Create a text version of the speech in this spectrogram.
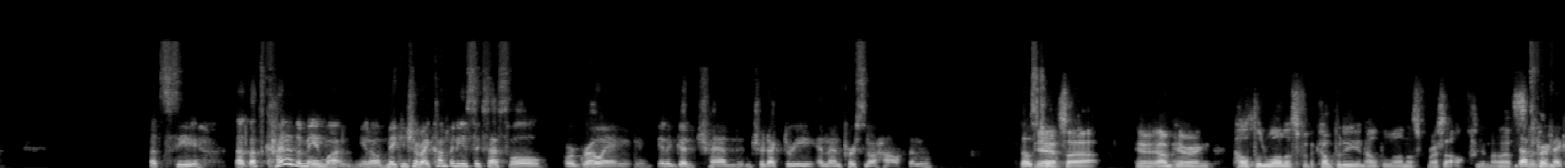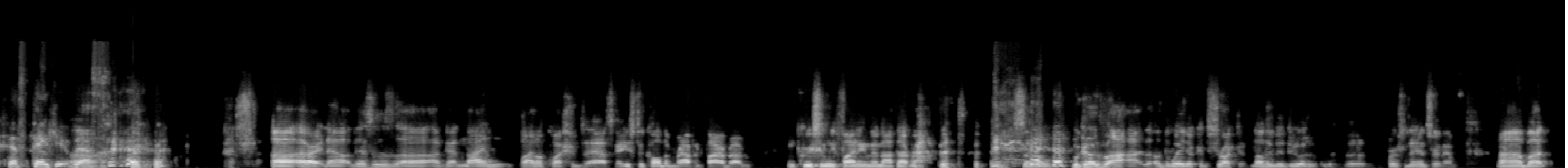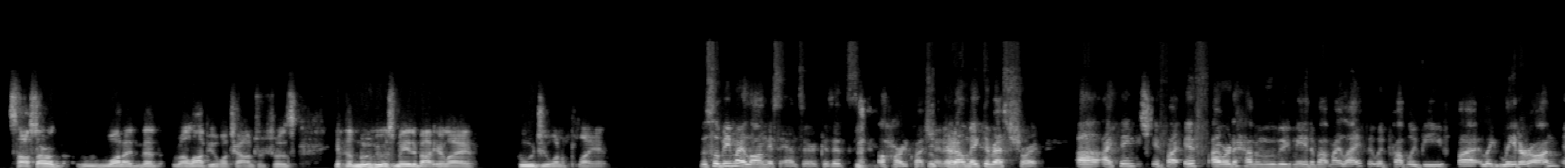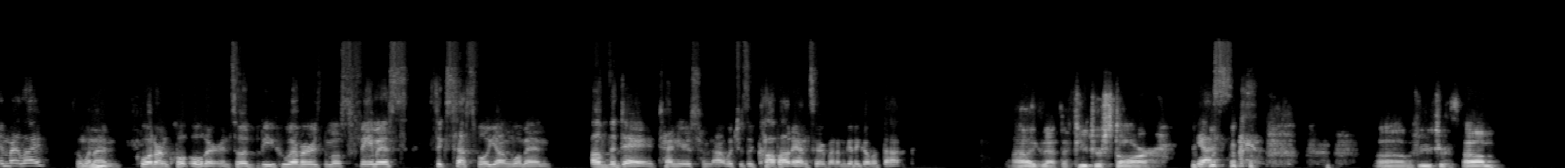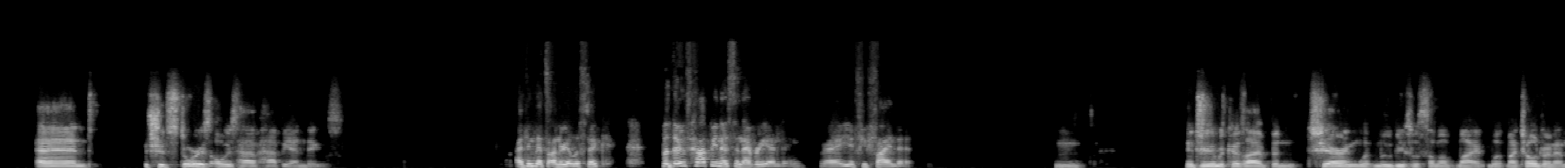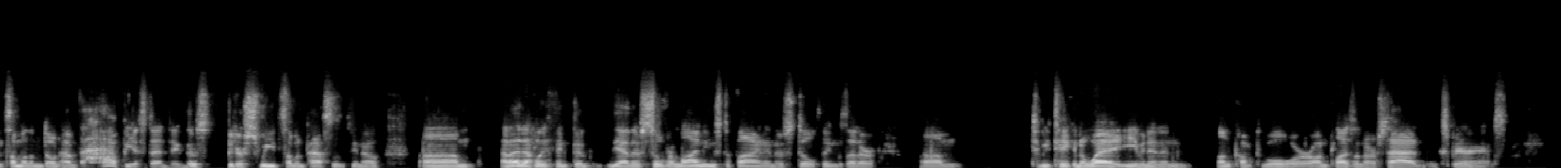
let's see, that, that's kind of the main one, you know, making sure my company is successful or growing in a good trend and trajectory, and then personal health and those yeah, two. Uh, yeah, I'm hearing health and wellness for the company and health and wellness for myself. You know, that's that's perfect. Yes, thank you. Uh, yes. Uh, all right, now this is uh, I've got nine final questions to ask. I used to call them rapid fire, but I'm increasingly finding they're not that rapid. so because of the way they're constructed, nothing to do with, with the person answering them. Uh, but so I'll start with one I, that a lot of people will challenge, which was if the movie was made about your life, who would you want to play it? This will be my longest answer because it's a hard question, okay. and I'll make the rest short. Uh, I think if I if I were to have a movie made about my life, it would probably be fi- like later on in my life, so mm-hmm. when I'm quote unquote older. And so it'd be whoever is the most famous, successful young woman of the day 10 years from now, which is a cop out answer, but I'm going to go with that. I like that. The future star. Yes. uh, the future. Um, and should stories always have happy endings? I think that's unrealistic, but there's happiness in every ending, right? If you find it. Hmm interesting because I've been sharing with movies with some of my with my children, and some of them don't have the happiest ending. There's bittersweet. Someone passes, you know, um, and I definitely think that yeah, there's silver linings to find, and there's still things that are um, to be taken away, even in an uncomfortable or unpleasant or sad experience.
